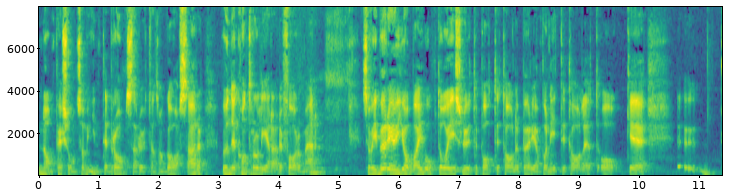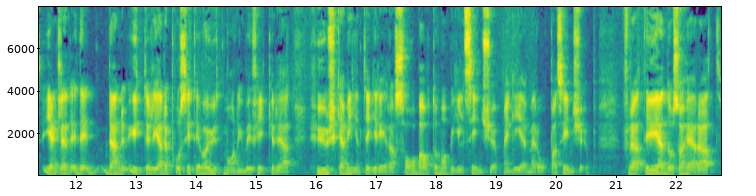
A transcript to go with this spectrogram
någon person som inte bromsar utan som gasar under kontrollerade former. Så vi började jobba ihop då i slutet på 80-talet, början på 90-talet och eh, egentligen den ytterligare positiva utmaning vi fick är att hur ska vi integrera Saab Automobils inköp med GM Europas inköp? För att det är ju ändå så här att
